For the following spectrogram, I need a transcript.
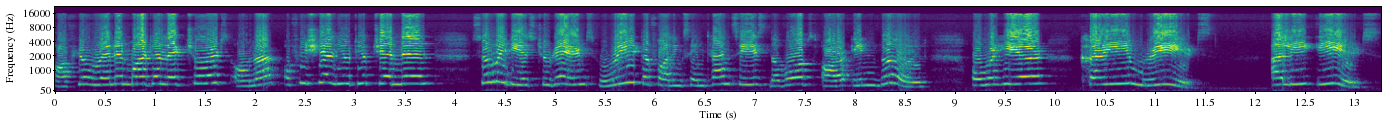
of your Wren and Martin lectures on our official YouTube channel. So my dear students, read the following sentences. The verbs are in bold. Over here, Kareem reads. Ali eats.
